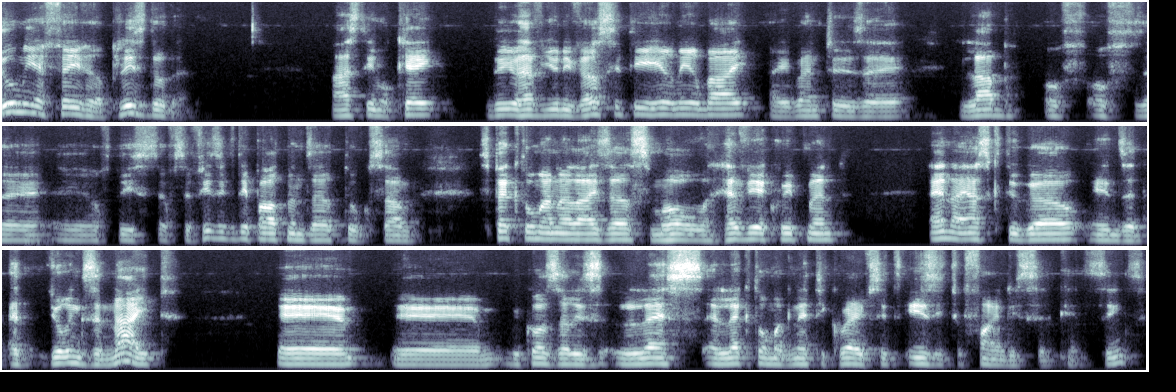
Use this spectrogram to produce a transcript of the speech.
"Do me a favor, please do that." I asked him, "Okay, do you have university here nearby?" I went to the lab of of the uh, of this of the physics department there, took some spectrum analyzers, more heavy equipment, and I asked to go in the during the night uh, uh, because there is less electromagnetic waves. It's easy to find these things,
